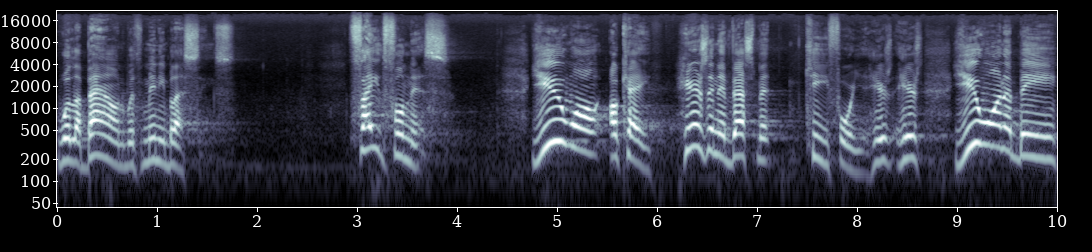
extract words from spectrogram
will abound with many blessings. Faithfulness. You want, okay, here's an investment key for you. Here's, here's you want to be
